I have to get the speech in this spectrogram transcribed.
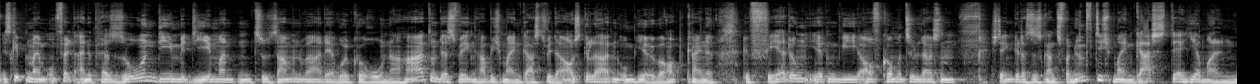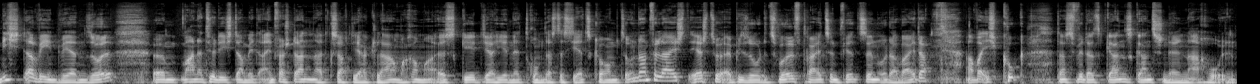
es gibt in meinem Umfeld eine Person, die mit jemandem zusammen war, der wohl Corona hat und deswegen habe ich meinen Gast wieder ausgeladen, um hier überhaupt keine Gefährdung irgendwie aufkommen zu lassen. Ich denke, das ist ganz vernünftig. Mein Gast, der hier mal nicht erwähnt werden soll, ähm, war natürlich damit einverstanden, hat gesagt, ja klar, machen wir, es geht ja hier nicht darum, dass das jetzt kommt, sondern vielleicht erst zur Episode 12, 13, 14 oder weiter. Aber ich gucke, dass wir das ganz, ganz schnell nachholen.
